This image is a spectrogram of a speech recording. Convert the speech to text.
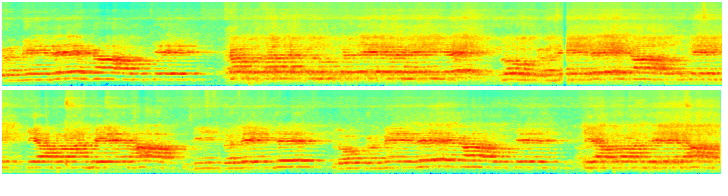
लोग मेरे गांव के क्या जीत लेंगे? लोग मेरे गांव के क्या अंधेरा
